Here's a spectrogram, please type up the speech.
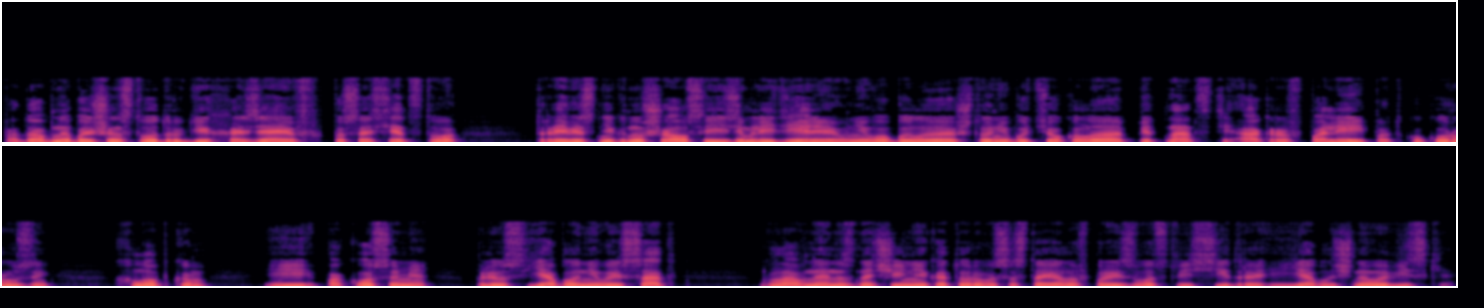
Подобно большинству других хозяев по соседству – Тревис не гнушался и земледелия, у него было что-нибудь около 15 акров полей под кукурузой, хлопком и покосами, плюс яблоневый сад, главное назначение которого состояло в производстве сидра и яблочного виски.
